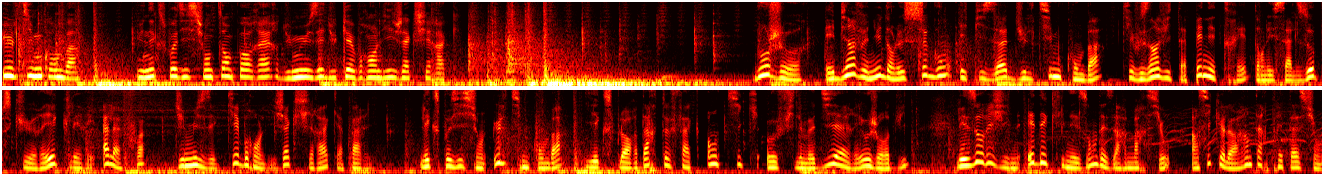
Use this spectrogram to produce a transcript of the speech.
Ultime combat, une exposition temporaire du musée du Quai Branly Jacques Chirac. Bonjour et bienvenue dans le second épisode d'Ultime Combat qui vous invite à pénétrer dans les salles obscures et éclairées à la fois du musée Quai Branly Jacques Chirac à Paris. L'exposition Ultime Combat y explore d'artefacts antiques aux films d'hier et aujourd'hui les origines et déclinaisons des arts martiaux ainsi que leur interprétation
